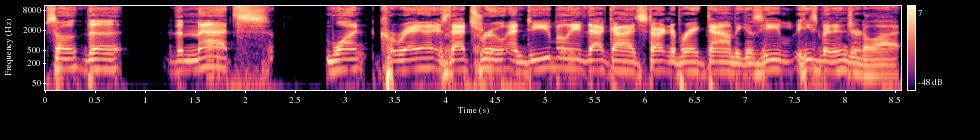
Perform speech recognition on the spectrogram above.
So the the Mets want Correa. Is that true? And do you believe that guy's starting to break down because he he's been injured a lot?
